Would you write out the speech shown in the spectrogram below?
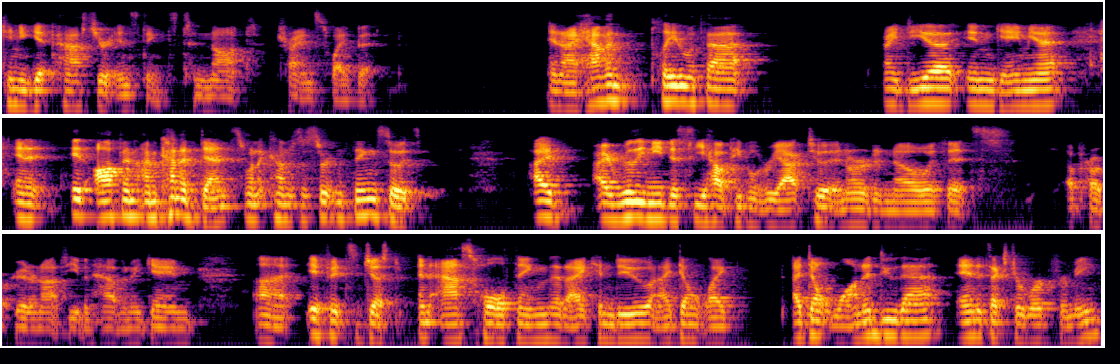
can you get past your instincts to not try and swipe it? And I haven't played with that idea in game yet. And it, it often I'm kind of dense when it comes to certain things, so it's I I really need to see how people react to it in order to know if it's appropriate or not to even have in a game. Uh, if it's just an asshole thing that I can do, and I don't like, I don't want to do that, and it's extra work for me.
